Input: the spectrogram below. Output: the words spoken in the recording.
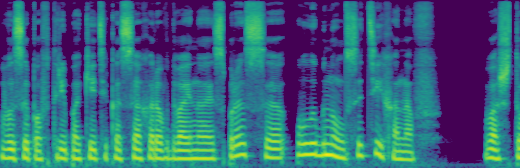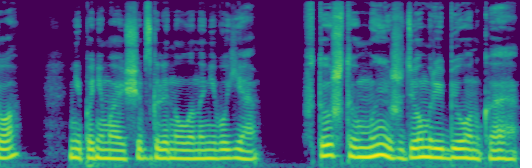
Высыпав три пакетика сахара в двойной эспрессо, улыбнулся Тихонов. «Во что?» — непонимающе взглянула на него я в то, что мы ждем ребенка.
